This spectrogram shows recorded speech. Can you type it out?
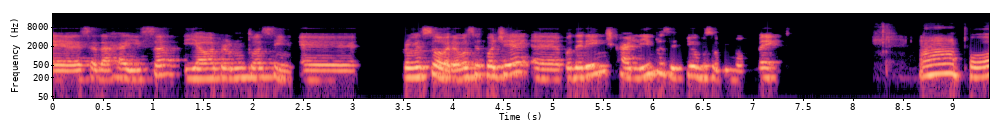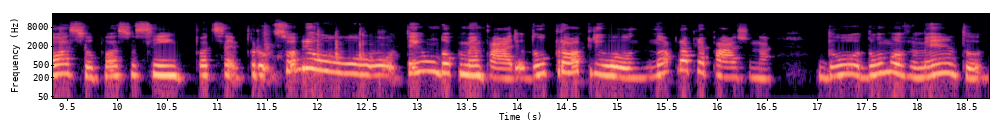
É, essa é da Raíssa, e ela perguntou assim: é, professora, você podia, é, poderia indicar livros e filmes sobre o movimento? Ah, posso, posso sim. Pode ser. Sobre o. Tem um documentário do próprio, na própria página do, do movimento,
